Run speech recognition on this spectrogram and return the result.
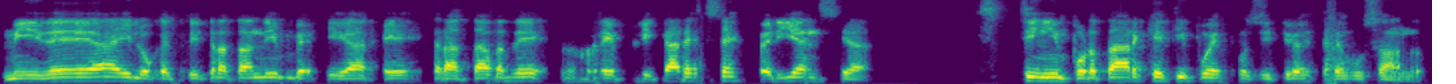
Mi idea y lo que estoy tratando de investigar es tratar de replicar esa experiencia sin importar qué tipo de dispositivo estés usando.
